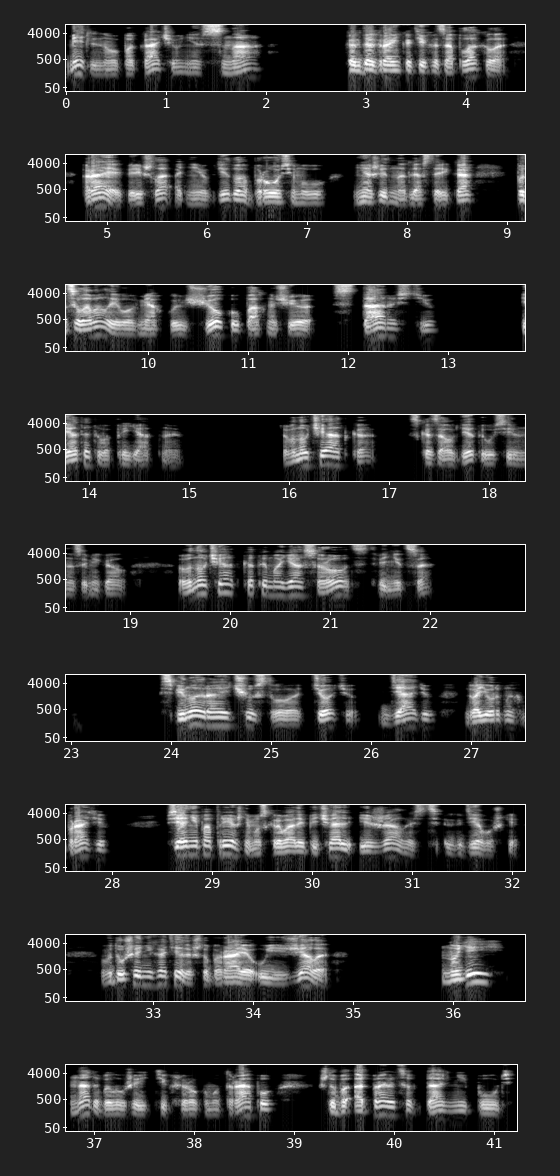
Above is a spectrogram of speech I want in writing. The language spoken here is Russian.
медленного покачивания, сна. Когда Гранька тихо заплакала, Рая перешла от нее к деду Абросимову, неожиданно для старика, поцеловала его в мягкую щеку, пахнущую старостью, и от этого приятную. «Внучатка», — сказал дед и усиленно замигал, — «внучатка ты моя сродственница». Спиной Рая чувствовала тетю, дядю, двоюродных братьев. Все они по-прежнему скрывали печаль и жалость к девушке. В душе не хотели, чтобы Рая уезжала, но ей надо было уже идти к широкому трапу, чтобы отправиться в дальний путь,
